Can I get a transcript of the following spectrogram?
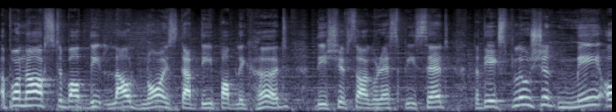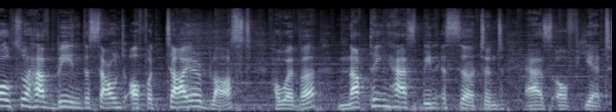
Upon asked about the loud noise that the public heard, the Shivsagar SP said that the explosion may also have been the sound of a tire blast. However, nothing has been ascertained as of yet.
